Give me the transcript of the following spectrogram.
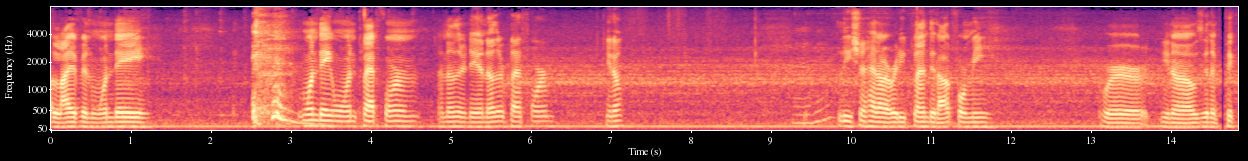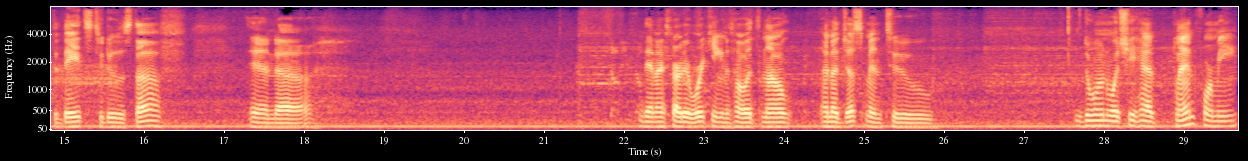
alive live and one day, one day one platform, another day another platform. You know. Alicia had already planned it out for me. Where, you know, I was gonna pick the dates to do the stuff. And uh then I started working so it's now an adjustment to doing what she had planned for me.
